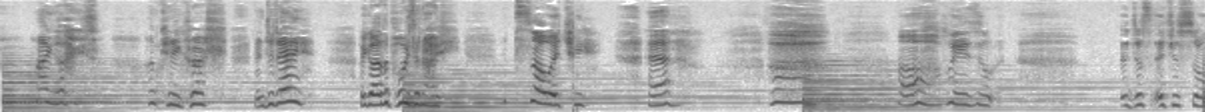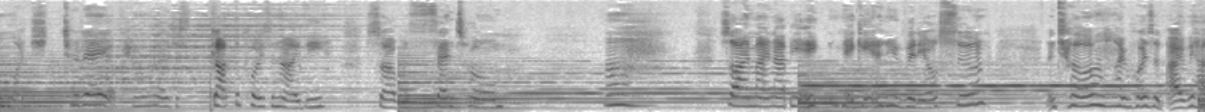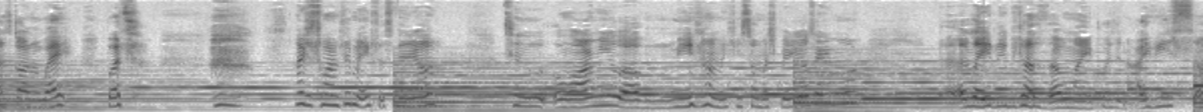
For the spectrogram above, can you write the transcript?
Hi guys, I'm Kitty Crush, and today I got the poison ivy. It's so itchy, and oh, please, it just so much. Today apparently I just got the poison ivy, so I was sent home. so I might not be making any videos soon until my poison ivy has gone away, but. I just wanted to make this video to alarm you of me not making so much videos anymore uh, lately because of my poison ivy. So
